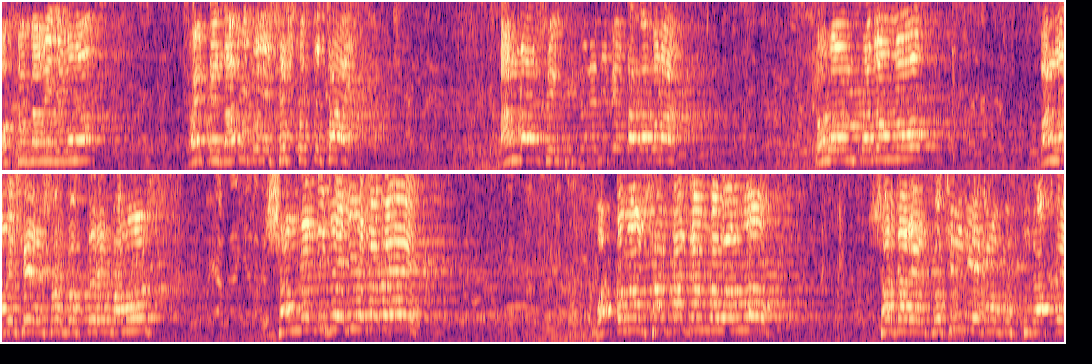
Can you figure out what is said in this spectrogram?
বক্তব্য আমি দেব না। কয়েকটা দাবি তুলে শেষ করতে চাই আমরা আর সেই পিছনের দিকে তাকাবো না। তরুণ প্রজন্ম, বাংলাদেশের সর্বস্তরের মানুষ সামনের দিকে এগিয়ে যাবে। বর্তমান সরকারকে আমরা বলব, সরকারের প্রতিনিধি এখানে উপস্থিত আছে।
